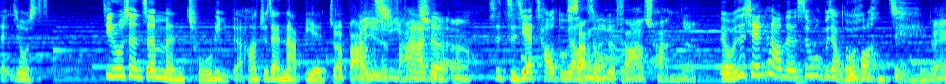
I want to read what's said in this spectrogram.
在就进入圣真门处理的，然后就在那边，就要八爷的其他的嗯，是直接超度要走的。上那个法船的，对，我是先看到这个师傅不晓得忘记。对，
